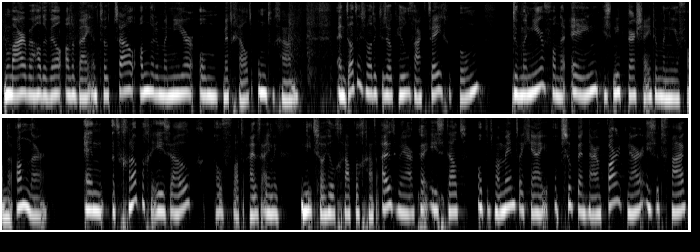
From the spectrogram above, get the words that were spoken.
Maar we hadden wel allebei een totaal andere manier om met geld om te gaan. En dat is wat ik dus ook heel vaak tegenkom. De manier van de een is niet per se de manier van de ander. En het grappige is ook, of wat uiteindelijk niet zo heel grappig gaat uitwerken, is dat op het moment dat jij op zoek bent naar een partner, is het vaak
